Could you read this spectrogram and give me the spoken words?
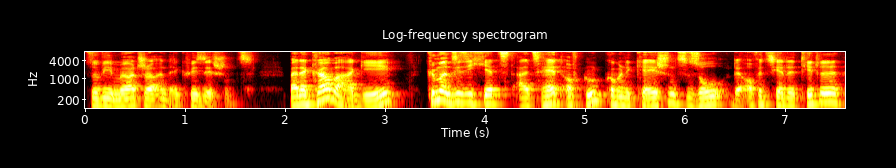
sowie Merger and Acquisitions. Bei der Körber AG kümmern sie sich jetzt als Head of Group Communications, so der offizielle Titel,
